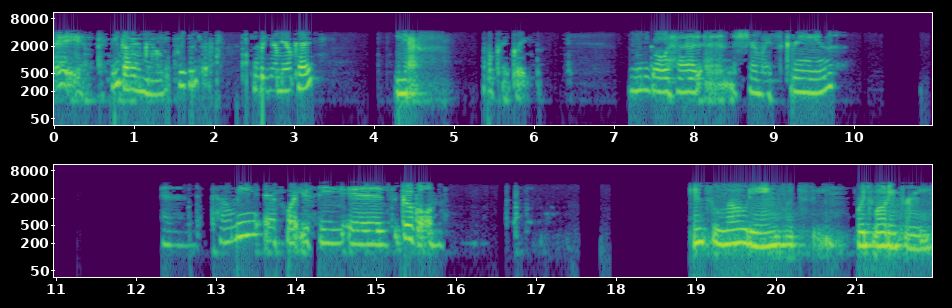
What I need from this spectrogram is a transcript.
Hey, I think I am now the presenter. Can you hear me okay? Yes. Okay, great. I'm going to go ahead and share my screen. And tell me if what you see is Google. It's loading. Let's see. Or it's loading for me.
